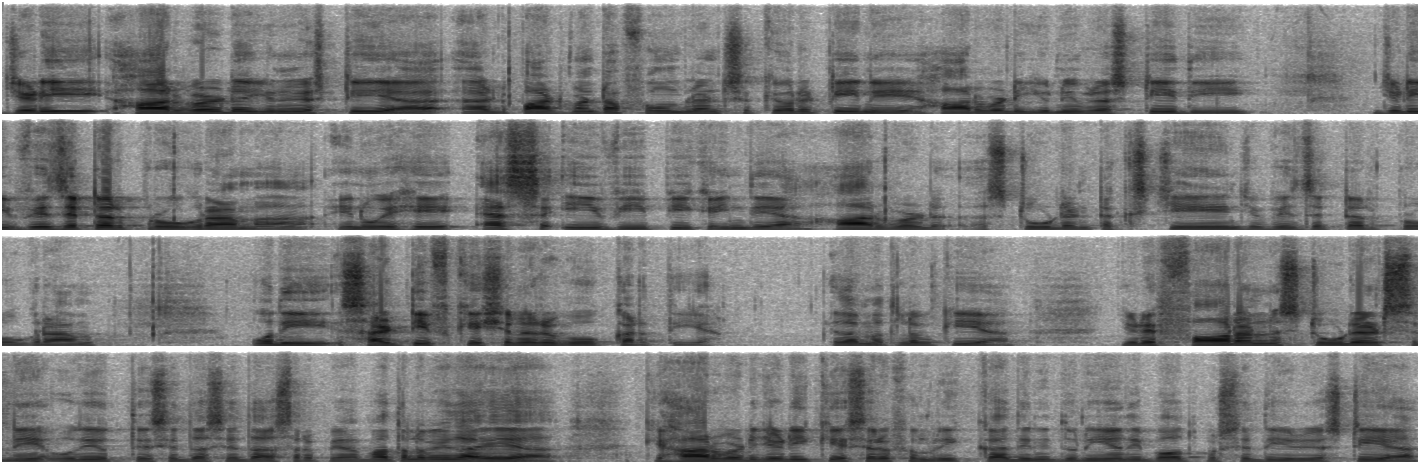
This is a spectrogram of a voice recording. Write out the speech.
ਜਿਹੜੀ ਹਾਰਵਰਡ ਯੂਨੀਵਰਸਿਟੀ ਆ ਡਿਪਾਰਟਮੈਂਟ ਆਫ ਹੋਮਲੈਂਡ ਸਿਕਿਉਰਿਟੀ ਨੇ ਹਾਰਵਰਡ ਯੂਨੀਵਰਸਿਟੀ ਦੀ ਜਿਹੜੀ ਵਿਜ਼ਿਟਰ ਪ੍ਰੋਗਰਾਮ ਆ, ਇਹਨੂੰ ਇਹ SEVP ਕਹਿੰਦੇ ਆ। Harvard student exchange visitor program ਉਹਦੀ ਸਰਟੀਫਿਕੇਸ਼ਨ ਰਿਵੋਕ ਕਰਤੀ ਆ। ਇਹਦਾ ਮਤਲਬ ਕੀ ਆ? ਜਿਹੜੇ ਫੋਰਨ ਸਟੂਡੈਂਟਸ ਨੇ, ਉਹਦੇ ਉੱਤੇ ਸਿੱਧਾ ਸਿੱਧਾ ਅਸਰ ਪਿਆ। ਮਤਲਬ ਇਹਦਾ ਇਹ ਆ ਕਿ ਹਾਰਵਰਡ ਜਿਹੜੀ ਕਿ ਸਿਰਫ ਅਮਰੀਕਾ ਦੀ ਨਹੀਂ, ਦੁਨੀਆ ਦੀ ਬਹੁਤ ਪ੍ਰਸਿੱਧ ਯੂਨੀਵਰਸਿਟੀ ਆ,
